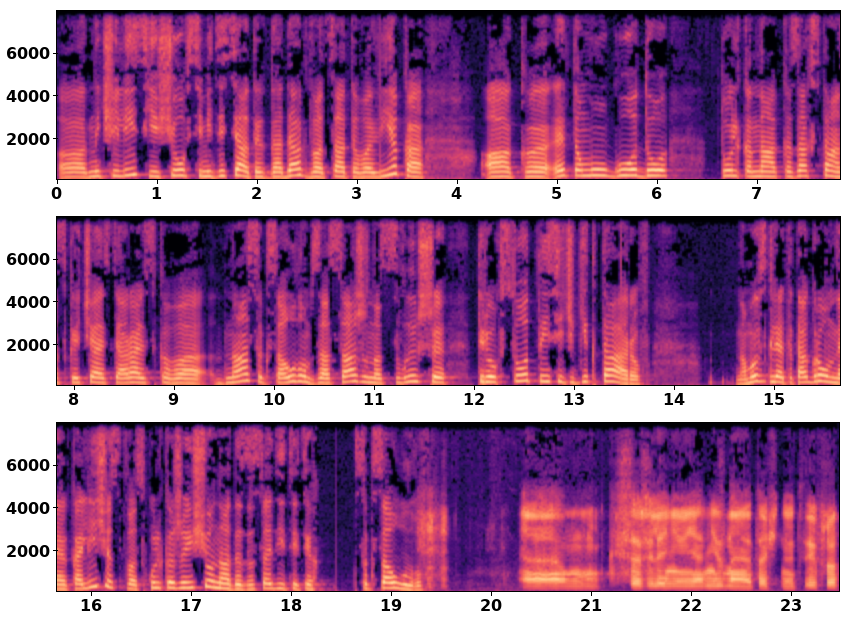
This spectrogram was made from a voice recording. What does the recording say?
э, начались еще в 70-х годах 20 века, а к этому году только на казахстанской части Аральского дна саксаулом засажено свыше 300 тысяч гектаров. На мой взгляд, это огромное количество. Сколько же еще надо засадить этих саксаулов? Эм, к сожалению, я не знаю точную цифру,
